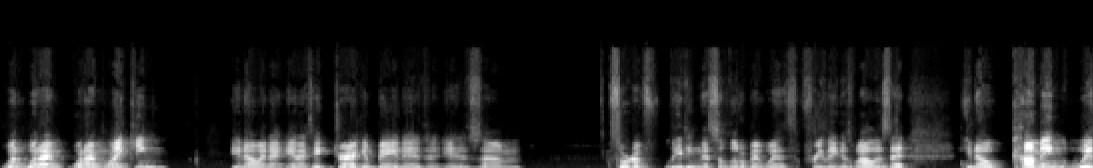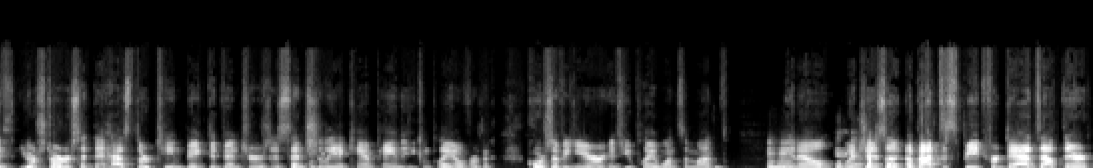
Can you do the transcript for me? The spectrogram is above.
what what I'm what I'm liking, you know, and I, and I think Dragonbane is is um, sort of leading this a little bit with Free League as well. Is that you know, coming with your starter set that has 13 baked adventures, essentially a campaign that you can play over the course of a year if you play once a month, mm-hmm. you know, which is a, about the speed for dads out there.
